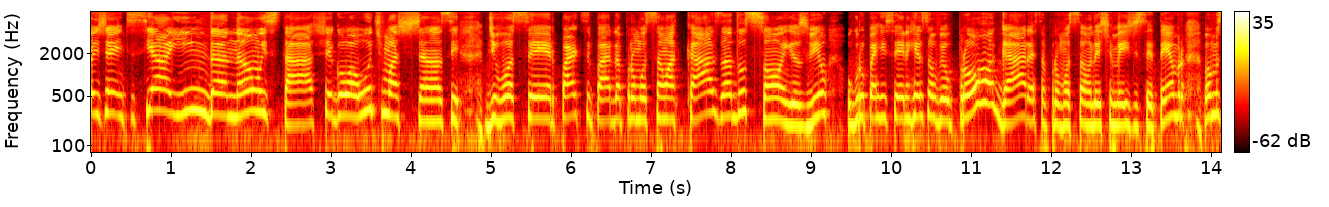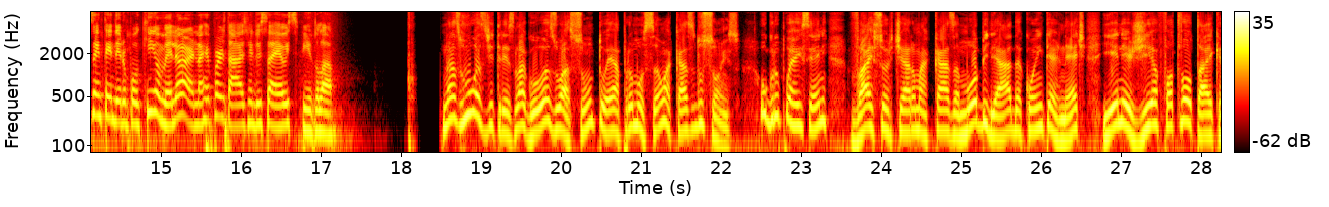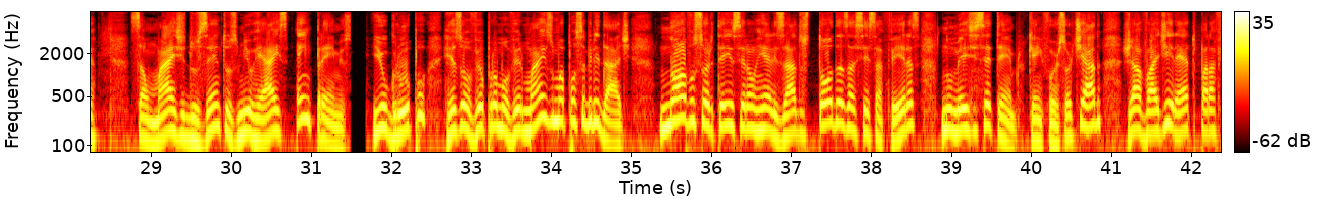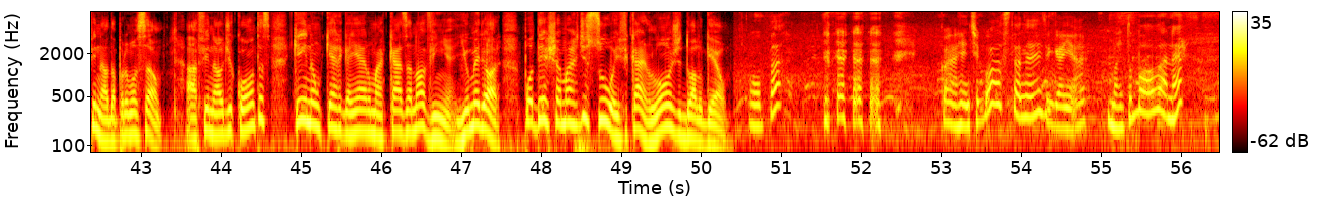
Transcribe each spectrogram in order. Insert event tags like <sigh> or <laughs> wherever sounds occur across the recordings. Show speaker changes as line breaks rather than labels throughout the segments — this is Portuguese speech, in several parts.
Oi, gente, se ainda não está, chegou a última chance de você participar da promoção A Casa dos Sonhos, viu? O Grupo RCN resolveu prorrogar essa promoção neste mês de setembro. Vamos entender um pouquinho melhor na reportagem do Israel Espíndola.
Nas ruas de Três Lagoas, o assunto é a promoção A Casa dos Sonhos. O Grupo RCN vai sortear uma casa mobiliada com internet e energia fotovoltaica. São mais de 200 mil reais em prêmios. E o grupo resolveu promover mais uma possibilidade. Novos sorteios serão realizados todas as sextas-feiras no mês de setembro. Quem for sorteado já vai direto para a final da promoção. Afinal de contas, quem não quer ganhar uma casa novinha e o melhor, poder chamar de sua e ficar longe do aluguel?
Opa! <laughs> a gente gosta, né, de ganhar.
Muito boa, né?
